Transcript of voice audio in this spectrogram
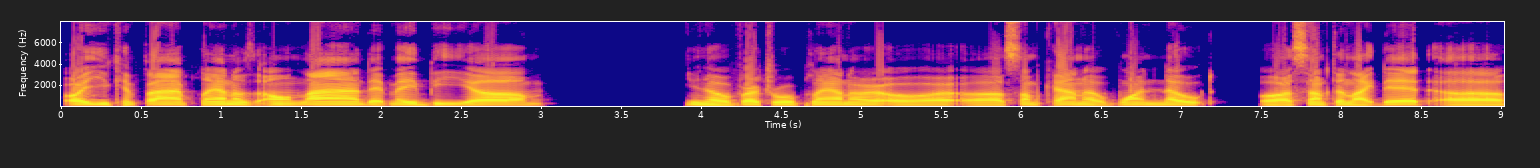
or you can find planners online that may be, um, you know, virtual planner or uh, some kind of OneNote or something like that. Uh,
